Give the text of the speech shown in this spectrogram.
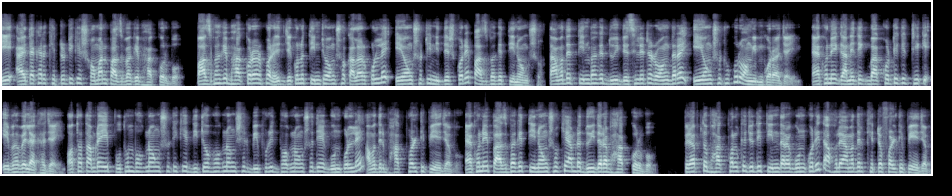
এই আয়তাকার ক্ষেত্রটিকে সমান পাঁচ ভাগে ভাগ করব। পাঁচ ভাগে ভাগ করার পরে যে কোনো তিনটে অংশ কালার করলে এই অংশটি নির্দেশ করে পাঁচ ভাগের তিন অংশ। তা আমাদের তিন ভাগের দুই ডেসিলেটার রং দ্বারা এই অংশটুকু রঙিন করা যায়। এখন এই গাণিতিক বাক্যটিকে ঠিক এভাবে লেখা যায়। অর্থাৎ আমরা এই প্রথম ভগ্ন অংশটিকে দ্বিতীয় ভগ্নাংশের বিপরীত ভগ্ন অংশ দিয়ে গুণ করলে আমাদের ভাগফলটি পেয়ে যাব। এখন এই পাঁচ ভাগের তিন অংশকে আমরা দুই দ্বারা ভাগ করব। প্রাপ্ত ভাগফলকে যদি তিন দ্বারা গুণ করি, তাহলে আমাদের ক্ষেত্রফলটি পেয়ে যাব।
